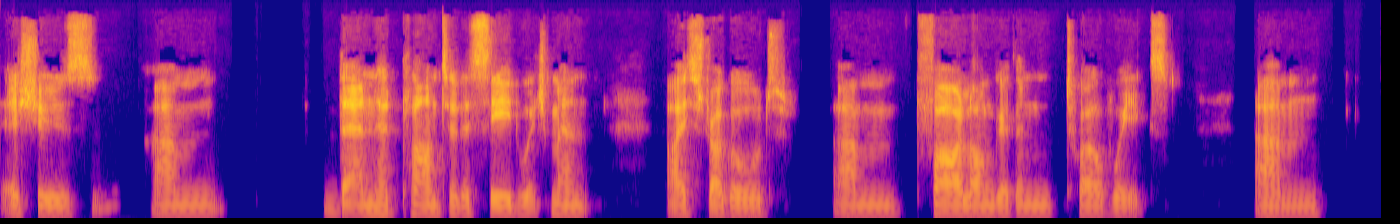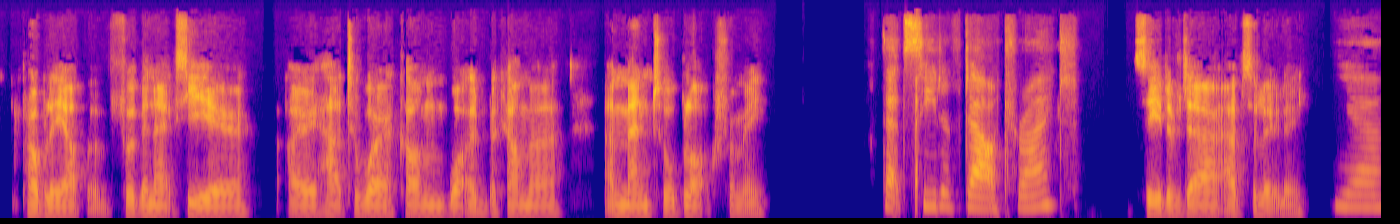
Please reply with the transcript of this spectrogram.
issues, um, then had planted a seed, which meant I struggled um, far longer than twelve weeks. Um, probably up for the next year, I had to work on what had become a, a mental block for me. That seed of doubt, right? seed of doubt absolutely yeah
